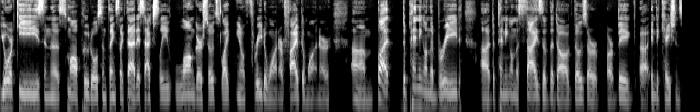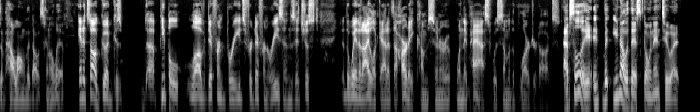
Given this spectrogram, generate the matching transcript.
Yorkies and the small poodles and things like that, it's actually longer. So it's like you know three to one or five to one, or um, but depending on the breed, uh, depending on the size of the dog, those are are big uh, indications of how long the dog's going to live. and it's all good because uh, people love different breeds for different reasons. It's just the way that I look at it. The heartache comes sooner when they pass with some of the larger dogs. Absolutely. But you know this going into it.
